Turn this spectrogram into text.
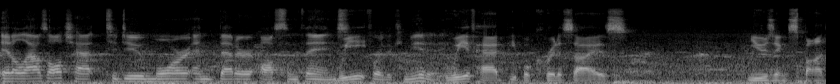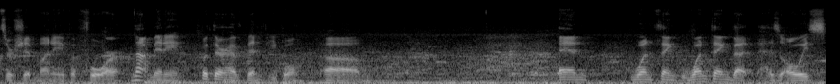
It allows all chat to do more and better, awesome things We- for the community. We have had people criticize using sponsorship money before. Not many, but there have been people. Um, and one thing, one thing that has always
